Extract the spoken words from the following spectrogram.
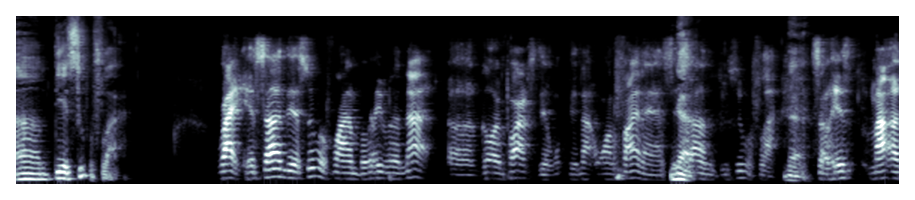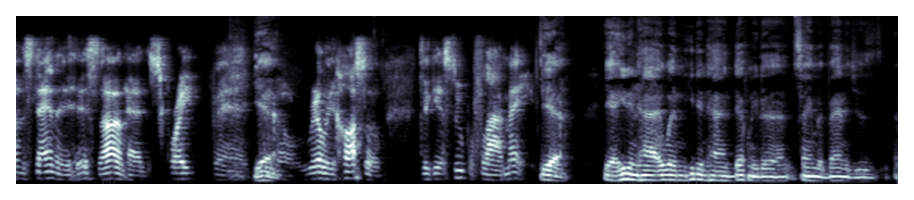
um, did Superfly. Right. His son did Superfly, and believe it or not, uh, Gordon Parks did, did not want to finance his No. son to do Superfly. Yeah, So his my understanding is his son had to scrape and Yeah. you know really hustle to get Superfly made. yeah, yeah. He didn't have when he didn't have definitely the same advantages uh,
